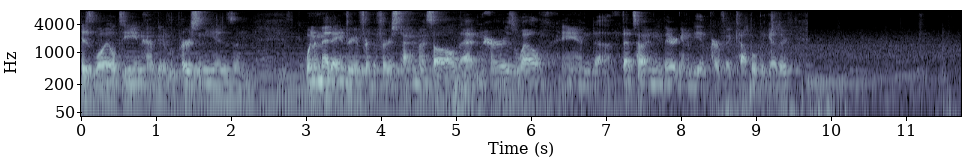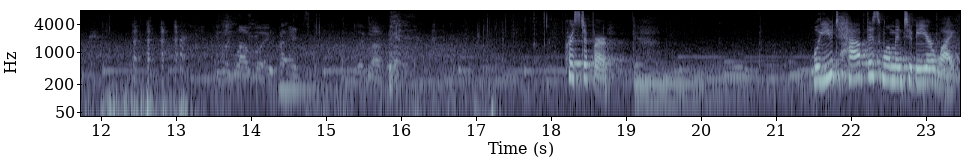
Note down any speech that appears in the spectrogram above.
his loyalty and how good of a person he is. And when I met Andrea for the first time, I saw all that in her as well, and uh, that's how I knew they were going to be a perfect couple together. Lovely. Thanks. Look lovely. Christopher, will you have this woman to be your wife,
